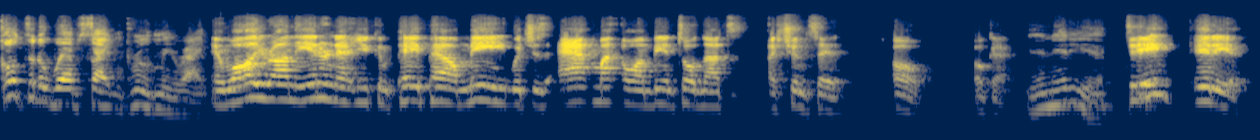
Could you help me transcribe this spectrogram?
Go to the website and prove me right. And while you're on the internet, you can PayPal me, which is at my. Oh, I'm being told not to. I shouldn't say it. Oh, okay. You're an idiot. See, idiot.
